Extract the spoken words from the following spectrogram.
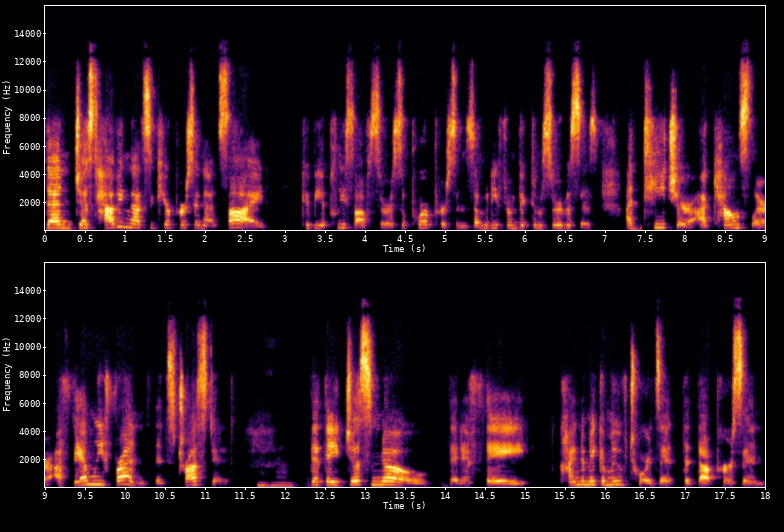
then just having that secure person outside could be a police officer, a support person, somebody from victim services, a teacher, a counselor, a family friend that's trusted. Mm-hmm. That they just know that if they kind of make a move towards it, that that person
